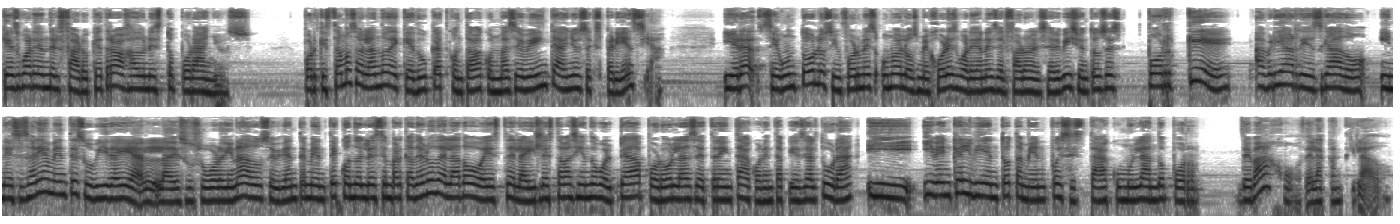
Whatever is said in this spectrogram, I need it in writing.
que es guardián del faro, que ha trabajado en esto por años, porque estamos hablando de que Ducat contaba con más de 20 años de experiencia y era, según todos los informes, uno de los mejores guardianes del faro en el servicio. Entonces, ¿por qué habría arriesgado innecesariamente su vida y la de sus subordinados, evidentemente, cuando el desembarcadero del lado oeste de la isla estaba siendo golpeada por olas de 30 a 40 pies de altura y, y ven que el viento también pues está acumulando por debajo del acantilado.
